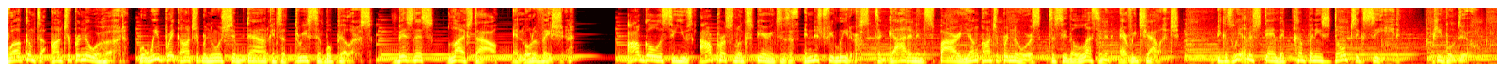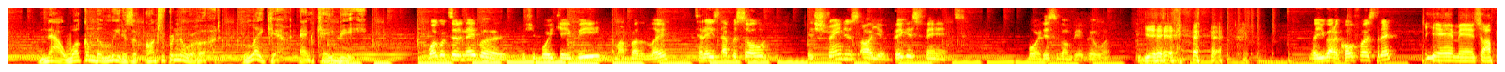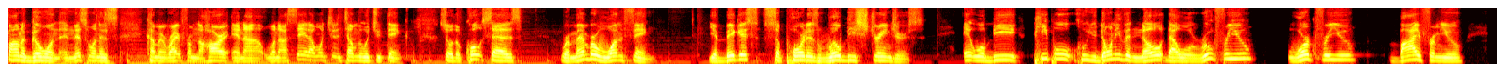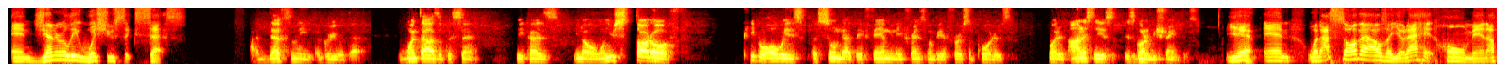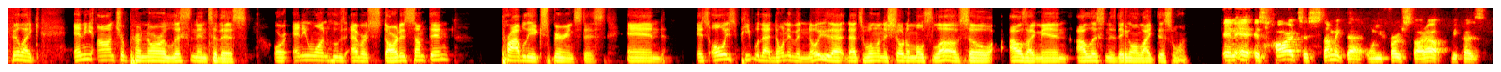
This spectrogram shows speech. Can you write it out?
Welcome to Entrepreneurhood, where we break entrepreneurship down into three simple pillars business, lifestyle, and motivation. Our goal is to use our personal experiences as industry leaders to guide and inspire young entrepreneurs to see the lesson in every challenge. Because we understand that companies don't succeed, people do. Now, welcome the leaders of Entrepreneurhood, Lakim and KB. Welcome to the neighborhood. It's your boy KB and my brother Lay. Today's episode is Strangers Are Your Biggest Fans. Boy, this is going to be a good one. Yeah. But you got a quote for us today? yeah, man. So I found a good one, and this one is coming right from the heart. And uh, when I say it, I want you to tell me what you think. So the quote says, Remember one thing your biggest supporters will be strangers. It will be people who you don't even know that will root for you, work for you, buy from you, and generally wish you success. I definitely agree with that. 1000%. Because, you know, when you start off, people always assume that their family and their friends are going to be their first supporters. But honestly, it's, it's going to be strangers. Yeah. And when I saw that, I was like, yo, that hit home, man. I feel like any entrepreneur listening to this or anyone who's ever started something probably experienced this. And it's always people that don't even know you that that's willing to show the most love. So I was like, man, our listeners, they're gonna like this one. And it's hard to stomach that when you first start out because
